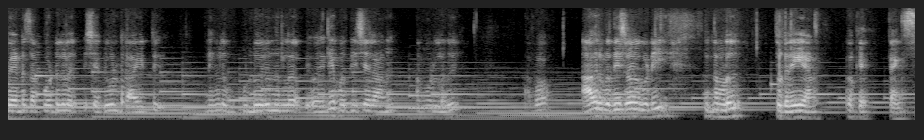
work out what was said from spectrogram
വേണ്ട സപ്പോർട്ടുകൾ ഷെഡ്യൂൾഡ് ആയിട്ട് നിങ്ങൾ കൊണ്ടുവരും എന്നുള്ള വലിയ പ്രതീക്ഷയിലാണ് നമ്മളുള്ളത്. അപ്പോൾ ആ ഒരു പ്രതീക്ഷയോട് കൂടി നമ്മൾ തുടരുകയാണ്. ഓക്കെ താങ്ക്സ്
